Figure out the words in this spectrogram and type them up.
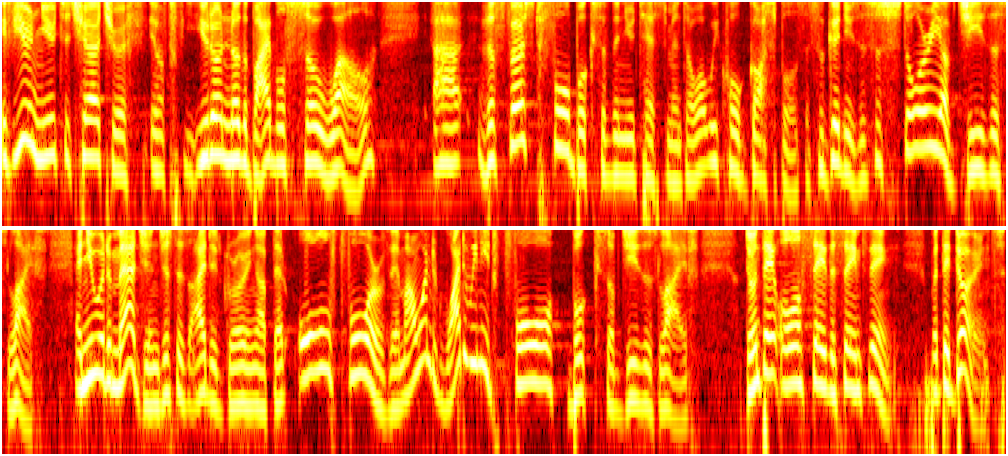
if you're new to church or if, if you don't know the Bible so well, uh, the first four books of the New Testament are what we call Gospels. It's the good news. It's a story of Jesus' life. And you would imagine, just as I did growing up, that all four of them, I wondered, why do we need four books of Jesus' life? Don't they all say the same thing? But they don't.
